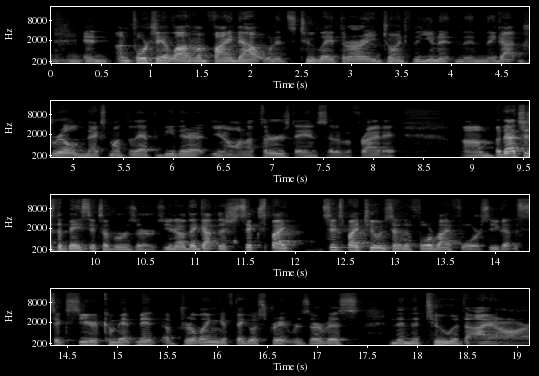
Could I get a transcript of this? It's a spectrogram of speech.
mm-hmm. and unfortunately, a lot of them find out when it's too late. They're already joined to the unit, and then they got drilled next month. That they have to be there, you know, on a Thursday instead of a Friday. Um, but that's just the basics of reserves. You know, they got their six by six by two instead of the four by four. So you got the six year commitment of drilling if they go straight reservists, and then the two of the IRR.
